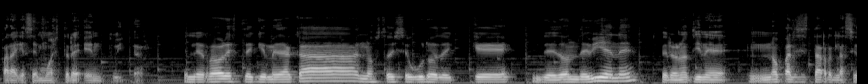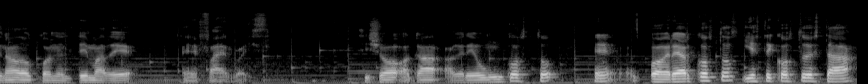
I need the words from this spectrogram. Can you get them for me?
para que se muestre en Twitter. El error este que me da acá, no estoy seguro de qué, de dónde viene, pero no tiene, no parece estar relacionado con el tema de eh, Firebase. Si yo acá agrego un costo, eh, puedo agregar costos y este costo está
